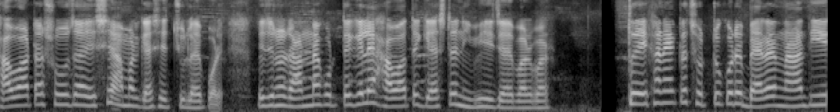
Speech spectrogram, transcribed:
হাওয়াটা সোজা এসে আমার গ্যাসের চুলায় পড়ে। এই জন্য রান্না করতে গেলে হাওয়াতে গ্যাসটা নিভিয়ে যায় বারবার। তো এখানে একটা ছোট্ট করে বেড়া না দিয়ে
